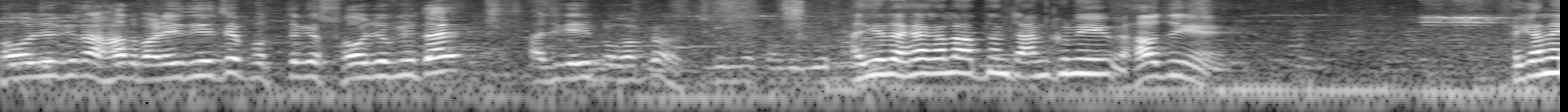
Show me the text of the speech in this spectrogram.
সহযোগিতার হাত বাড়িয়ে দিয়েছে, প্রত্যেকের সহযোগিতায় আজকে এই প্রোগ্রামটা হচ্ছে। আজকে দেখা গেল আপনার ডানকুনি হাউজিংয়ে সেখানে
